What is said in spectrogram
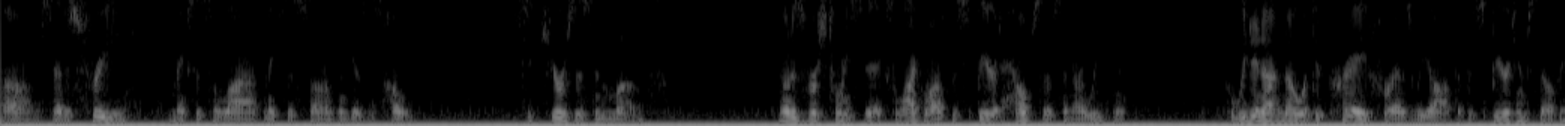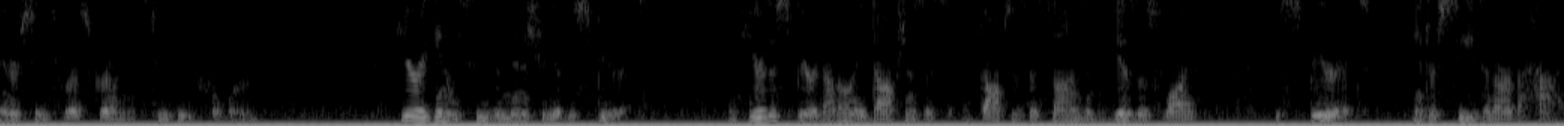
um, set us free, makes us alive, makes us sons, and gives us hope, secures us in love. Notice verse 26. Likewise, the Spirit helps us in our weakness. For we do not know what to pray for as we ought, but the Spirit Himself intercedes for us groanings too deep for words. Here again we see the ministry of the Spirit. And here the Spirit not only adopts us, adopts us as sons and gives us life, the Spirit intercedes in our behalf.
